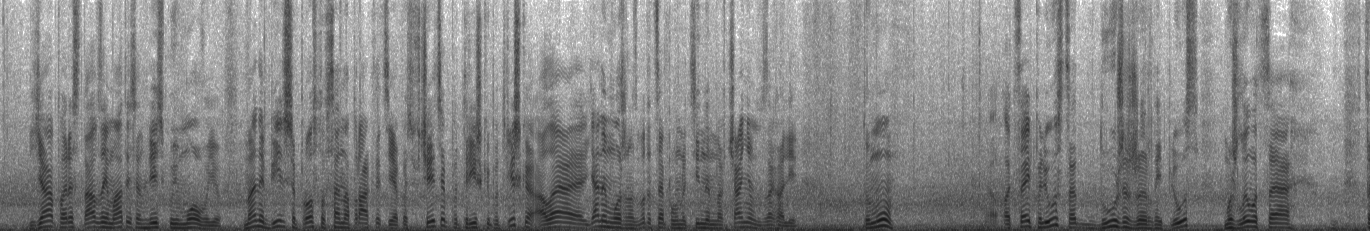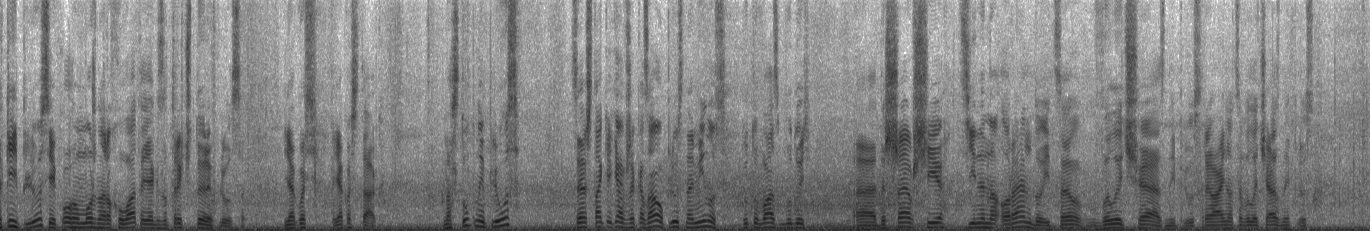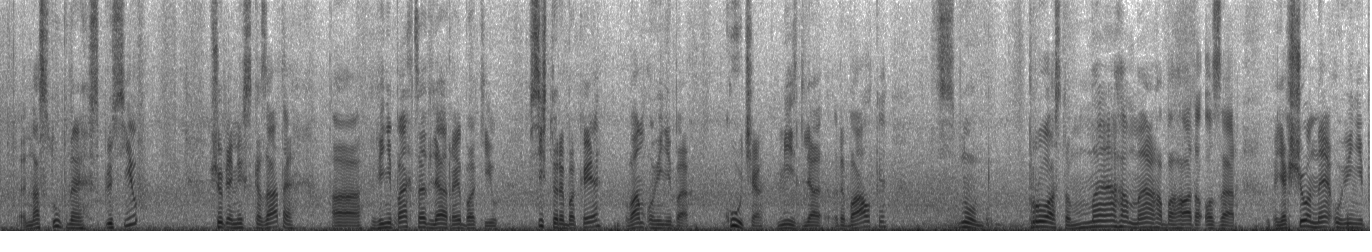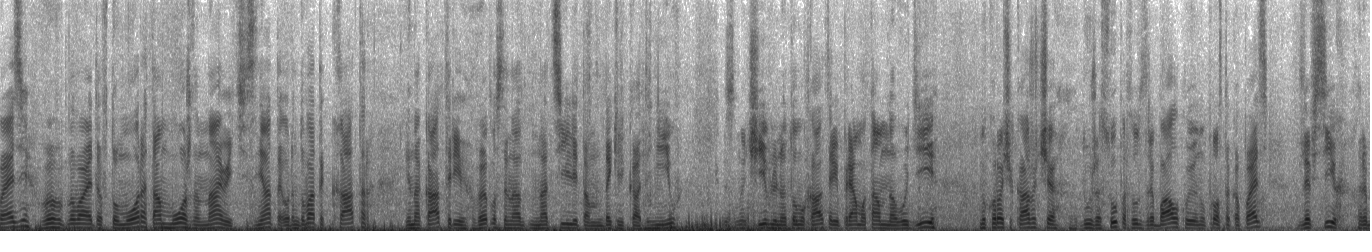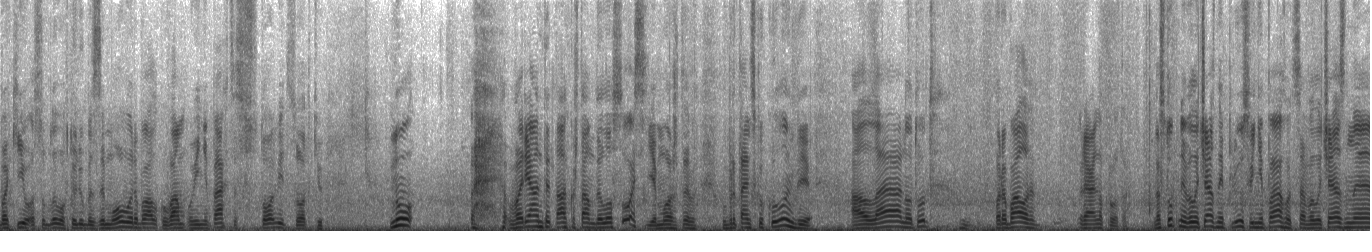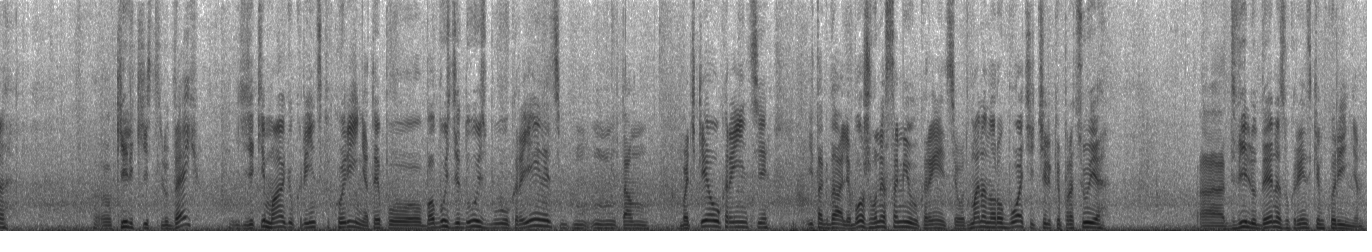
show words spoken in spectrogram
я перестав займатися англійською мовою. У мене більше просто все на практиці якось вчиться потрішки-потрішки, але я не можу назвати це повноцінним навчанням взагалі. Тому оцей плюс це дуже жирний плюс. Можливо, це такий плюс, якого можна рахувати як за 3-4 плюси. Якось, якось так. Наступний плюс Це ж так, як я вже казав, плюс на мінус. Тут у вас будуть е, дешевші ціни на оренду, і це величезний плюс. Реально це величезний плюс. Наступне з плюсів, що б я міг сказати, Вінніпег це для рибаків. Всі, хто рибаки, вам у Вінніпег. Куча місць для рибалки. Ну, просто мега-мега багато озер. Якщо не у Вінніпезі, ви випливаєте в то море, там можна навіть зняти, орендувати катер і на катері виплисти на, на цілі там декілька днів з ночівлю на тому катері, прямо там на воді. Ну, коротше кажучи, дуже супер. Тут з рибалкою, ну просто капець. Для всіх рибаків, особливо хто любить зимову рибалку, вам у Вінніпег це 100%. Ну, варіанти також там, де лосось є, можете в Британську Колумбію. Але ну тут порибалити реально круто. Наступний величезний плюс Вінніпегу це величезна е, кількість людей, які мають українське коріння. Типу, бабусь, дідусь був українець, там батьки українці і так далі. Бо ж вони самі українці. От в мене на роботі тільки працює е, дві людини з українським корінням.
